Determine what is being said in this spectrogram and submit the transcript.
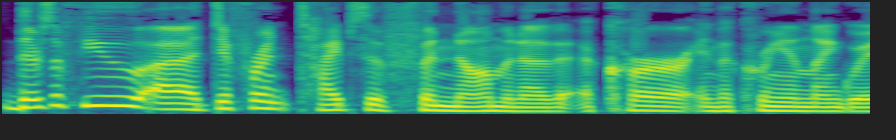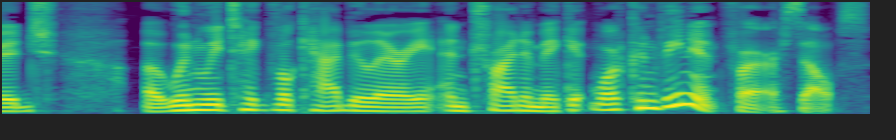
there's a few uh, different types of phenomena that occur in the Korean language. Uh, when we take vocabulary and try to make it more convenient for ourselves.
